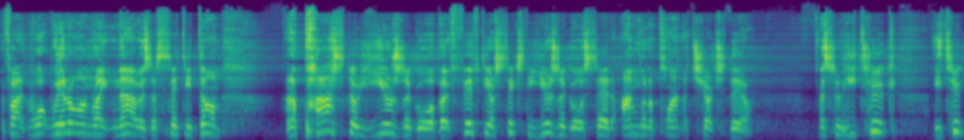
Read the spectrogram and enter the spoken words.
In fact, what we're on right now is a city dump. And a pastor years ago, about 50 or 60 years ago, said, I'm going to plant a church there. And so he took He took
